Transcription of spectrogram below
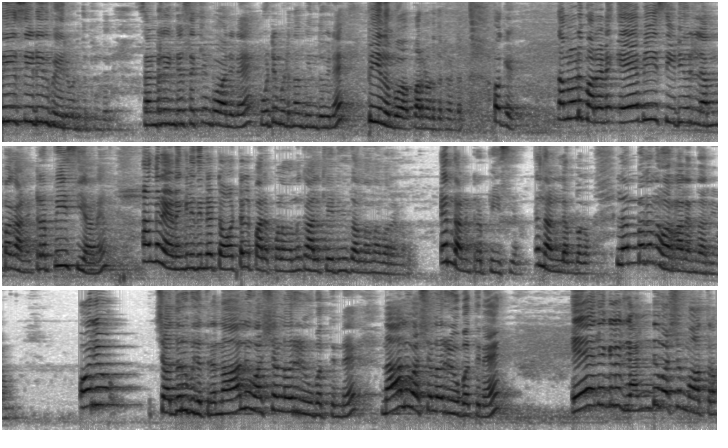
ബി സി ഡി എന്ന് പേര് കൊടുത്തിട്ടുണ്ട്. സെൻട്രൽ ഇന്റർസെക്റ്റിംഗ് പോയിന്റിനെ കൂട്ടിമുട്ടുന്ന ബിന്ദുവിനെ പി എന്നും പറഞ്ഞു കൊടുത്തിട്ടുണ്ട്. ഓക്കെ നമ്മളോട് പറയുന്നത് എ ബി സി ഡി ഒരു ലംബകാണ് ട്രപ്പീസിയാണ്. അങ്ങനെയാണെങ്കിൽ ഇതിന്റെ ടോട്ടൽ പരപ്പളം ഒന്ന് കാൽക്കുലേറ്റ് ചെയ്ത് തന്നെന്നാണ് പറയുന്നത് എന്താണ് ട്രപ്പീസിയം? എന്താണ് ലംബകം? ലംബകം എന്ന് പറഞ്ഞാൽ എന്താ അറിയോ? ഒരു ചതുർഭുജത്തിന് നാല് വശമുള്ള ഒരു രൂപത്തിന്റെ നാല് വശമുള്ള ഒരു രൂപത്തിനെ ഏതെങ്കിലും രണ്ട് വശം മാത്രം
